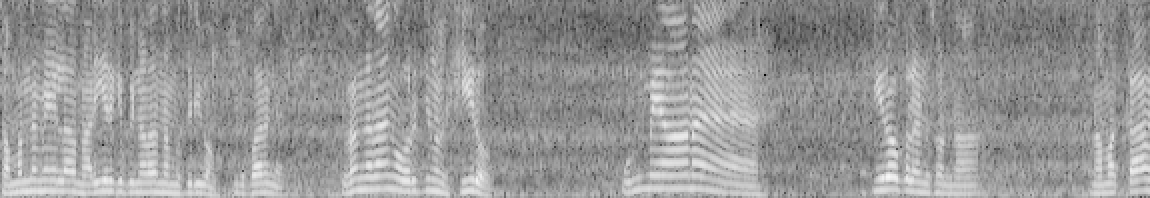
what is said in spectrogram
சம்மந்தமே இல்லாத நடிகருக்கு பின்னால் தான் நம்ம தெரிவோம். இது பாருங்கள் இவங்க தாங்க ஒரிஜினல் ஹீரோ உண்மையான ஹீரோக்கள்னு சொன்னால் நமக்காக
